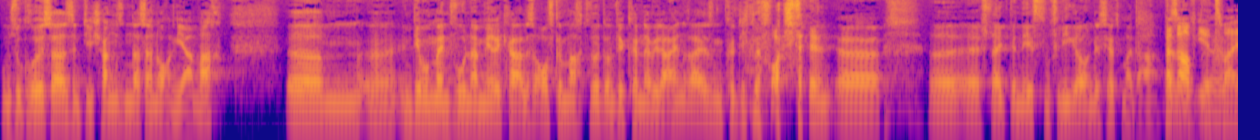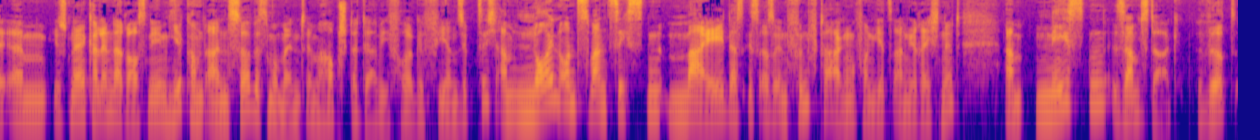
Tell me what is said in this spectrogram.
umso größer sind die Chancen, dass er noch ein Jahr macht. Ähm, äh, in dem Moment, wo in Amerika alles aufgemacht wird und wir können da wieder einreisen, könnte ich mir vorstellen, äh, äh, steigt den nächsten Flieger und ist jetzt mal da. Pass Also, auf, ihr äh, zwei. Ähm, ihr schnell Kalender rausnehmen. Hier kommt ein Service-Moment im Hauptstadtderby Folge 74. Am 29. Mai, das ist also in fünf Tagen von jetzt angerechnet, am nächsten Samstag wird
